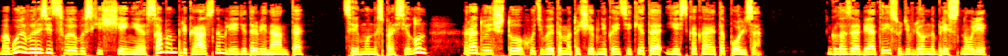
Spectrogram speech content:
Могу я выразить свое восхищение самым прекрасным леди Дарвинанта? Церемонно спросил он, радуясь, что хоть в этом от учебника этикета есть какая-то польза. Глаза Беатрис удивленно блеснули,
